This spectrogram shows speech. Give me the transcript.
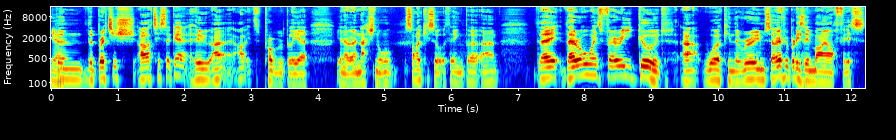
Yeah. than the British artists I get. Who uh, it's probably a you know a national psyche sort of thing, but. Um, they they're always very good at working the room. So everybody's in my office,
